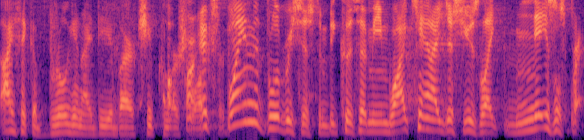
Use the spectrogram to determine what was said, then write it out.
I think, a brilliant idea by our chief commercial officer. Explain the delivery system because, I mean, why can't I just use like nasal spray?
